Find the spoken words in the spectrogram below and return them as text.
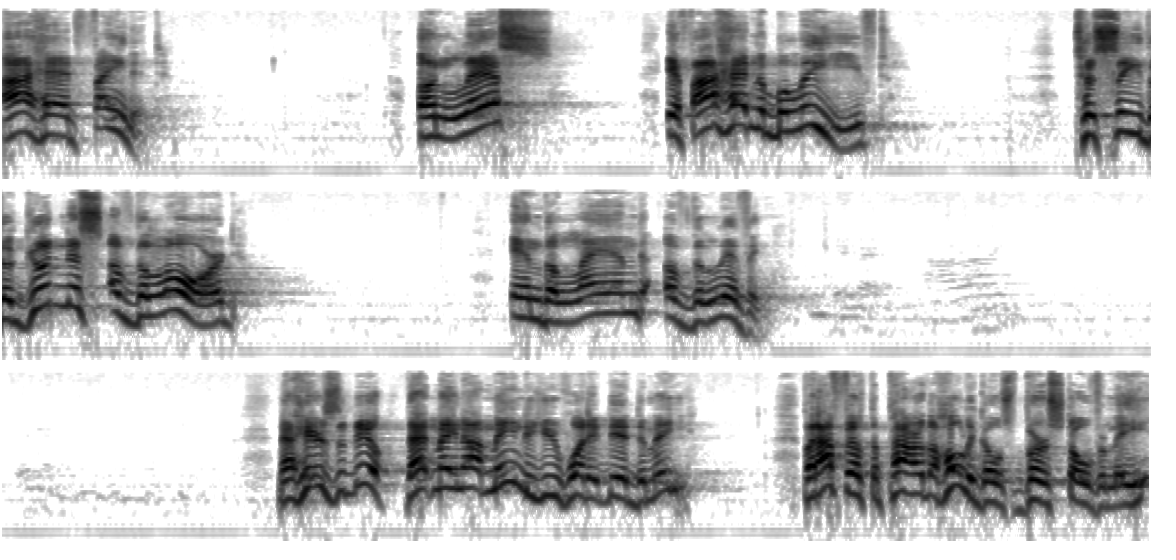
I had fainted unless if I hadn't believed to see the goodness of the Lord in the land of the living. Now, here's the deal that may not mean to you what it did to me, but I felt the power of the Holy Ghost burst over me.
